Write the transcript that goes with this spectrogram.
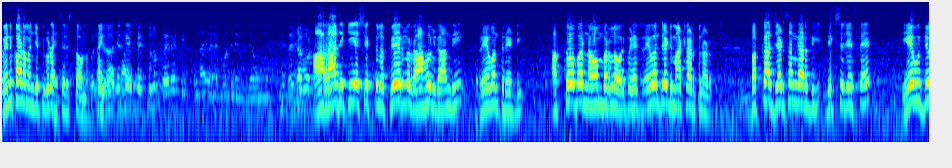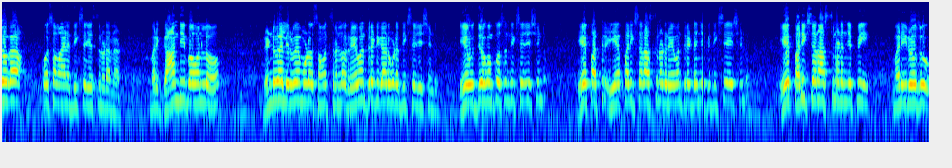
వెనుకాడమని చెప్పి కూడా హెచ్చరిస్తా ఉన్నాం. కొన్ని రాజకీయ శక్తులు ప్రేరేపిస్తున్నాయి వెనకబడి నిరుద్యోగుల్ని రెచ్చగొట్టు- ఆ రాజకీయ శక్తుల పేర్లు రాహుల్ గాంధీ రేవంత్ రెడ్డి. అక్టోబర్ నవంబర్లో ఇప్పుడు రేవంత్ రెడ్డి మాట్లాడుతున్నాడు. బక్కా జడ్సన్ గారు దీక్ష చేస్తే ఏ ఉద్యోగ కోసం ఆయన దీక్ష చేస్తున్నాడు అన్నాడు. మరి గాంధీ భవన్లో రెండు వేల ఇరవై మూడో సంవత్సరంలో రేవంత్ రెడ్డి గారు కూడా దీక్ష చేసిండు. ఏ ఉద్యోగం కోసం దీక్ష చేసిండు? ఏ పత్రి ఏ పరీక్ష రాస్తున్నాడు రేవంత్ రెడ్డి అని చెప్పి దీక్ష చేసిండు? ఏ పరీక్ష రాస్తున్నాడు అని చెప్పి మరి ఈరోజు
